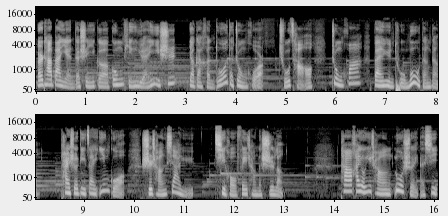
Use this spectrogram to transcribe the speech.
而她扮演的是一个宫廷园艺师，要干很多的重活，除草、种花、搬运土木等等。拍摄地在英国，时常下雨，气候非常的湿冷。他还有一场落水的戏，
